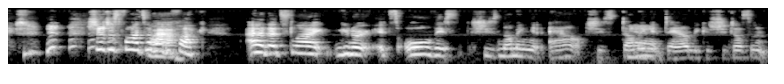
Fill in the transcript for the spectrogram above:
she'll just find someone Wow. to fuck. And it's like, you know, it's all this. She's numbing it out. She's dumbing Yeah. it down because she doesn't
